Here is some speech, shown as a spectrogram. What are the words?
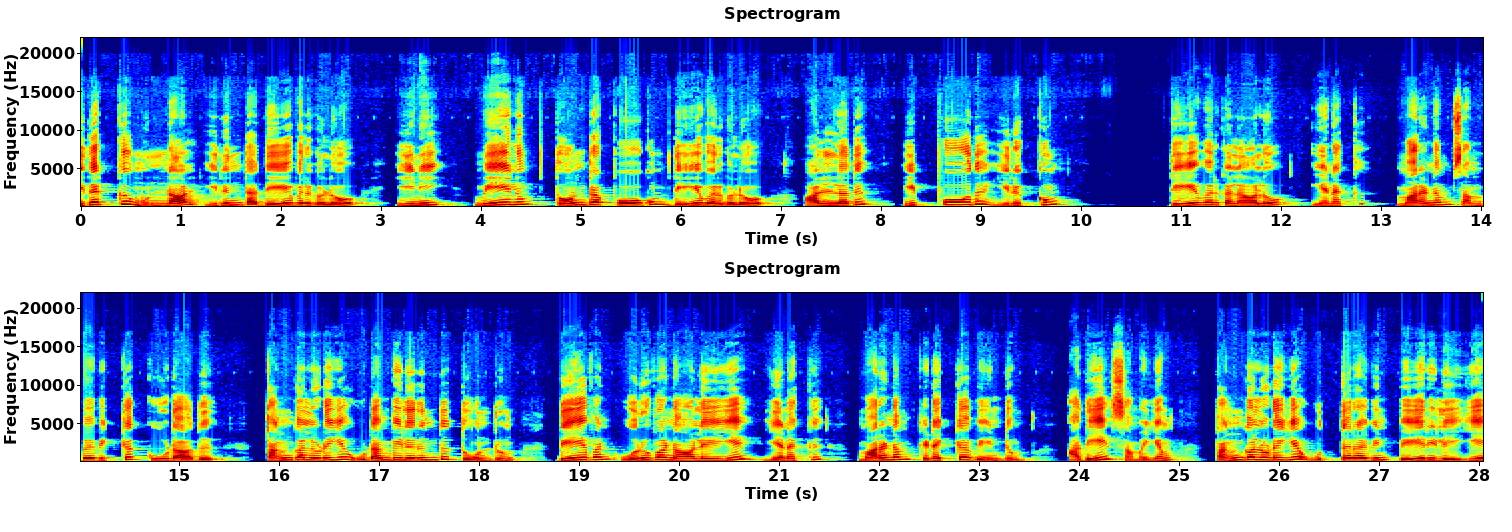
இதற்கு முன்னால் இருந்த தேவர்களோ இனி மேலும் தோன்றப்போகும் தேவர்களோ அல்லது இப்போது இருக்கும் தேவர்களாலோ எனக்கு மரணம் சம்பவிக்கக்கூடாது தங்களுடைய உடம்பிலிருந்து தோன்றும் தேவன் ஒருவனாலேயே எனக்கு மரணம் கிடைக்க வேண்டும். அதே சமயம் தங்களுடைய உத்தரவின் பேரிலேயே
